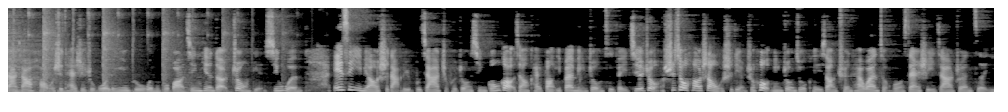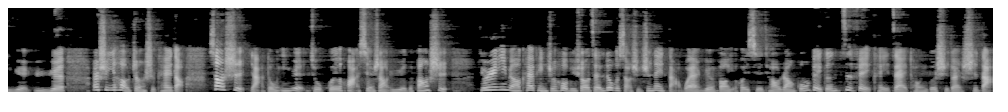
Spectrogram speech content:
大家好，我是台视主播林一如，为您播报今天的重点新闻。A C 疫苗是打率不佳，指挥中心公告将开放一般民众自费接种。十九号上午十点之后，民众就可以向全台湾总共三十一家专责医院预约。二十一号正式开导，像是亚东医院就规划线上预约的方式。由于疫苗开瓶之后必须要在六个小时之内打完，院方也会协调让公费跟自费可以在同一个时段施打。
